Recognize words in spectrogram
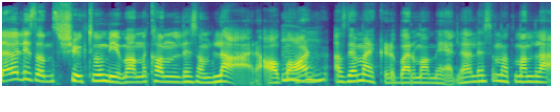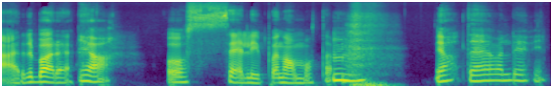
det er jo litt sånn sjukt hvor mye man kan liksom lære av barn. Mm. Altså Jeg merker det bare med Amelia, liksom, at man lærer bare Ja. å se liv på en annen måte. Mm. ja, det er veldig fint.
